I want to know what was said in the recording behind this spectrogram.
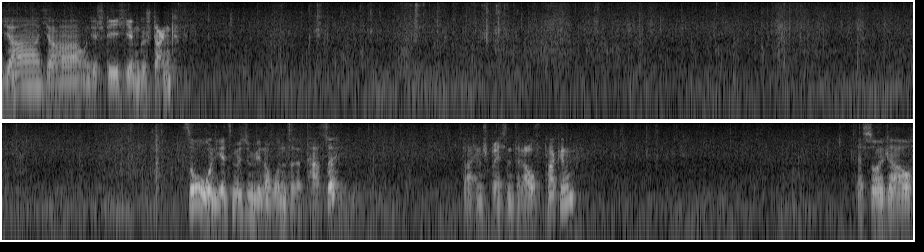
Ja, ja, und jetzt stehe ich hier im Gestank. So, und jetzt müssen wir noch unsere Tasse da entsprechend draufpacken. Das sollte auch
